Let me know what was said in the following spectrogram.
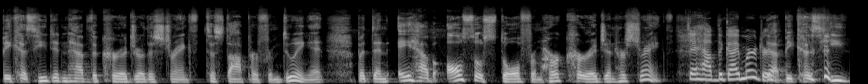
because he didn't have the courage or the strength to stop her from doing it. But then Ahab also stole from her courage and her strength to have the guy murdered. Yeah, because he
